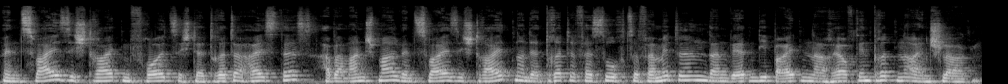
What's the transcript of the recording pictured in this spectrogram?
Wenn zwei sich streiten, freut sich der Dritte, heißt es. Aber manchmal, wenn zwei sich streiten und der Dritte versucht zu vermitteln, dann werden die beiden nachher auf den Dritten einschlagen.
